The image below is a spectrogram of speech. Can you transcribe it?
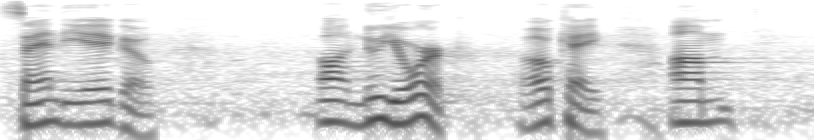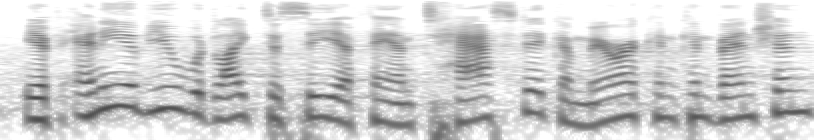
San Diego. Oh, New York. Okay. Um, if any of you would like to see a fantastic American convention,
